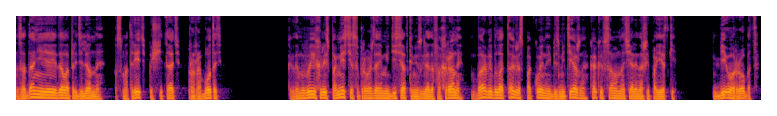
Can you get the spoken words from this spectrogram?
Задание я ей дал определенное — посмотреть, посчитать, проработать. Когда мы выехали из поместья, сопровождаемые десятками взглядов охраны, Барби была так же спокойна и безмятежна, как и в самом начале нашей поездки. Биоробот,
